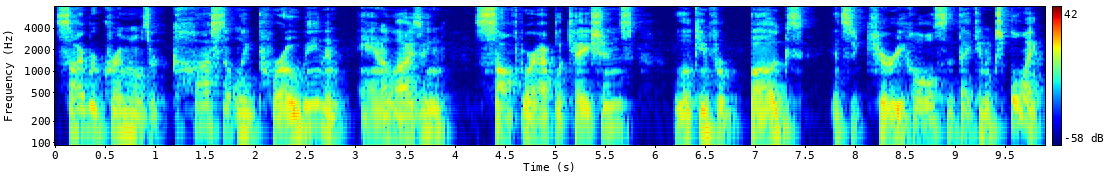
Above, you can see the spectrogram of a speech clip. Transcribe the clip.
Cyber criminals are constantly probing and analyzing software applications, looking for bugs and security holes that they can exploit.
